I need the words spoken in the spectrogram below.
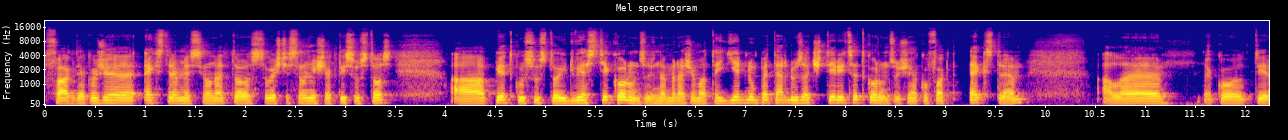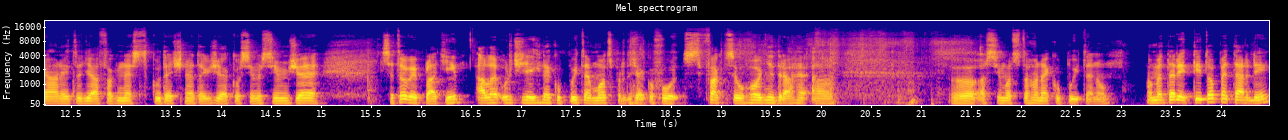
fakt jakože extrémně silné, to jsou ještě silnější jak ty Sustos. A pět kusů stojí 200 korun, což znamená, že máte jednu petardu za 40 korun, což je jako fakt extrém, ale jako ty rány to dělá fakt neskutečné, takže jako si myslím, že se to vyplatí, ale určitě jich nekupujte moc, protože jako fakt jsou hodně drahé a asi moc toho nekupujte, no. Máme tady tyto petardy,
